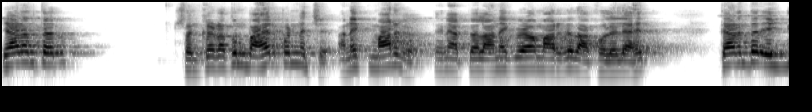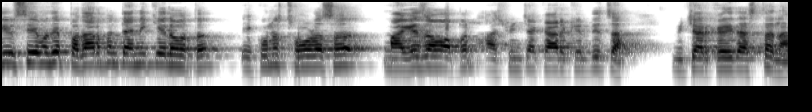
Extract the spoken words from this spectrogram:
यानंतर संकटातून बाहेर पडण्याचे अनेक मार्ग त्याने आपल्याला अनेक वेळा मार्ग दाखवलेले आहेत. त्यानंतर एक दिवसीयमध्ये पदार्पण त्यांनी केलं होतं. एकूणच थोडंसं मागे जाऊ आपण. अश्विनच्या कारकिर्दीचा विचार करीत असताना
